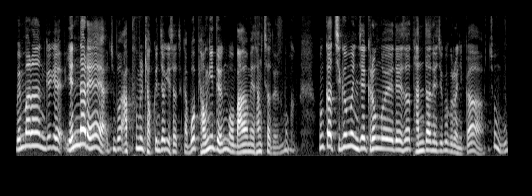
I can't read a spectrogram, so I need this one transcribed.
웬만한 그게 옛날에 좀뭐 아픔을 겪은 적이 있었으니까 뭐 병이든 뭐 마음의 상처든 뭐 그- 그러니까 지금은 이제 그런 거에 대해서 단단해지고 그러니까 좀 우,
